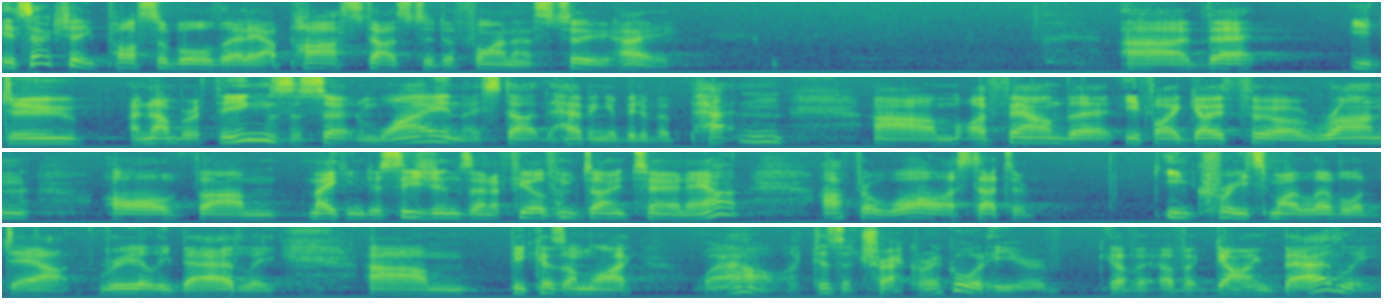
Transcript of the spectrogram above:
it's actually possible that our past starts to define us too, hey? Uh, that you do a number of things a certain way and they start having a bit of a pattern. Um, I found that if I go through a run of um, making decisions and a few of them don't turn out, after a while I start to increase my level of doubt really badly um, because I'm like, wow, like there's a track record here of, of, of it going badly.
